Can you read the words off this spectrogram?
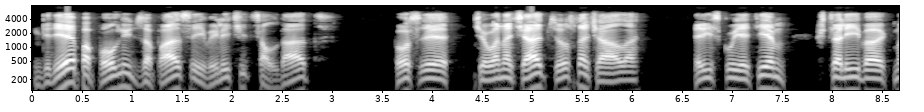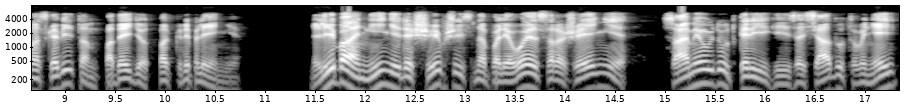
где пополнить запасы и вылечить солдат после чего начать все сначала, рискуя тем, что либо к московитам подойдет подкрепление, либо они, не решившись на полевое сражение, сами уйдут к Риге и засядут в ней.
